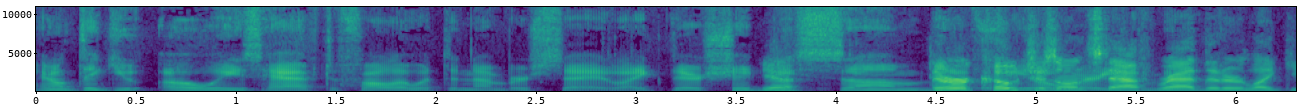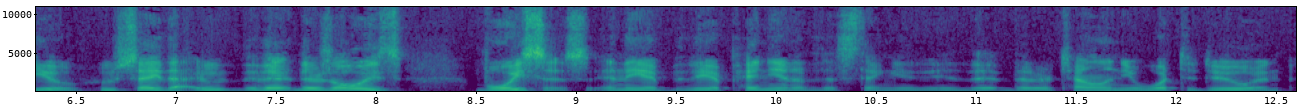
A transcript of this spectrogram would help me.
I don't think you always have to follow what the numbers say. Like there should yeah. be some. There are coaches on staff, Brad, that are like you who say that. There's always voices in the the opinion of this thing eh, that, that are telling you what to do, and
